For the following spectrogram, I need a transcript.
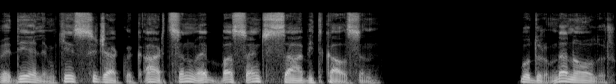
Ve diyelim ki sıcaklık artsın ve basınç sabit kalsın. Bu durumda ne olur?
